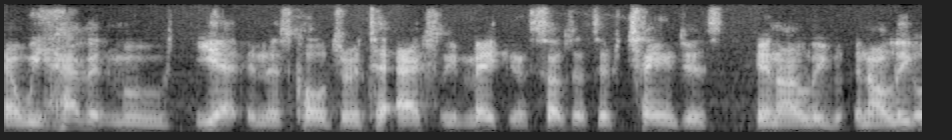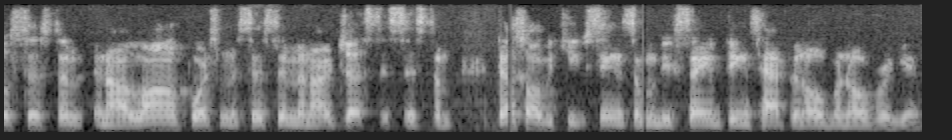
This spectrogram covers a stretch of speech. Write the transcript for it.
and we haven't moved yet in this culture to actually making substantive changes in our legal in our legal system, in our law enforcement system, in our justice system. That's why we keep seeing some of these same things happen over and over again.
